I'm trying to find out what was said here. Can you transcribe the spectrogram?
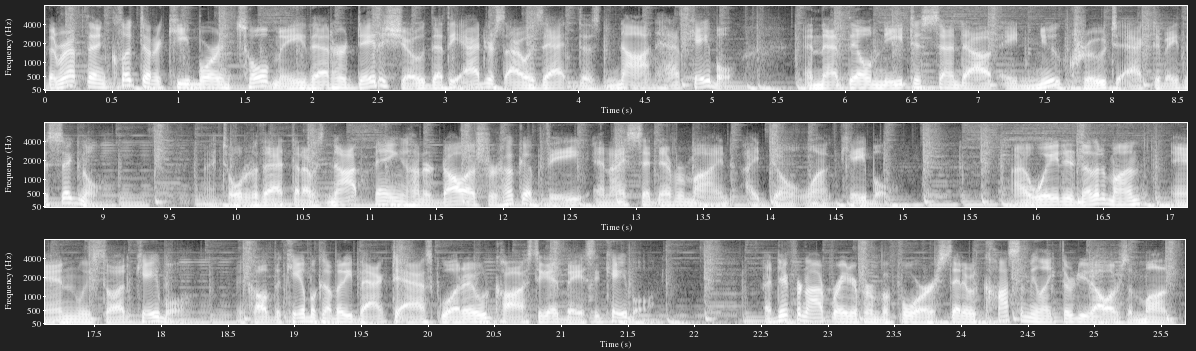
The rep then clicked on her keyboard and told me that her data showed that the address I was at does not have cable and that they'll need to send out a new crew to activate the signal. I told her that that I was not paying $100 for hookup fee, and I said, never mind, I don't want cable. I waited another month, and we still had cable. I called the cable company back to ask what it would cost to get basic cable. A different operator from before said it would cost me like $30 a month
